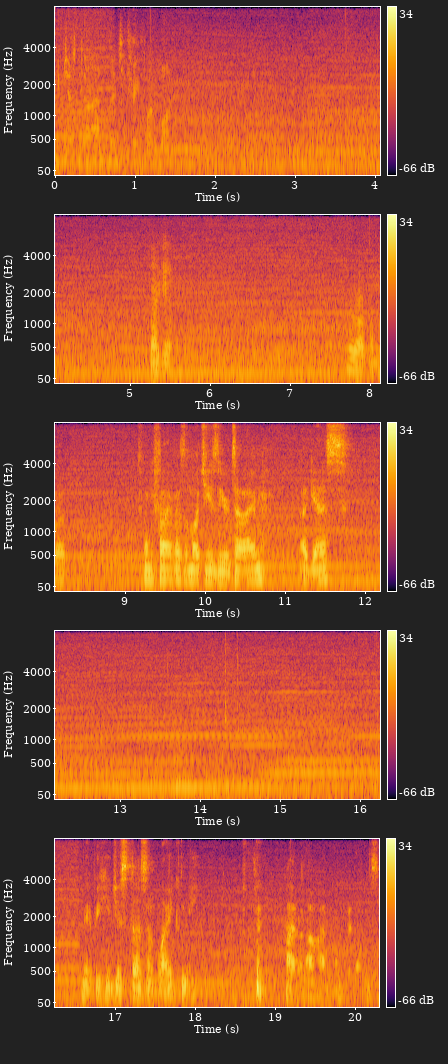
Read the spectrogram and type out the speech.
You've just done a 33.1. Thank you. You're welcome, bud. 25 has a much easier time, I guess. Maybe he just doesn't like me. I don't know, I don't know what that is.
